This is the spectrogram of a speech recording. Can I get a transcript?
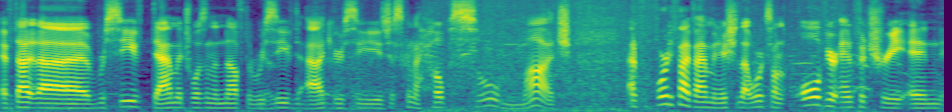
If that uh, received damage wasn't enough, the received accuracy is just going to help so much. And for 45 ammunition, that works on all of your infantry in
